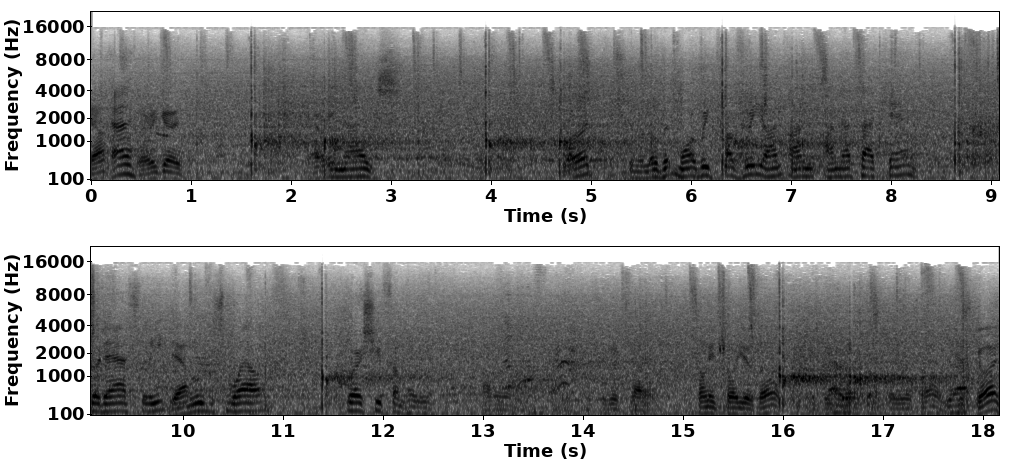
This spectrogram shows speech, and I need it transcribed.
Yeah, huh? very good. Very nice. Good. Do a little bit more recovery on, on, on that backhand. Good athlete. Yeah. Moves well. Where's she from, Julio? I don't know. He's a good player. It's only 12 years old. Very good. good. 12 years old. Yeah. He's good.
